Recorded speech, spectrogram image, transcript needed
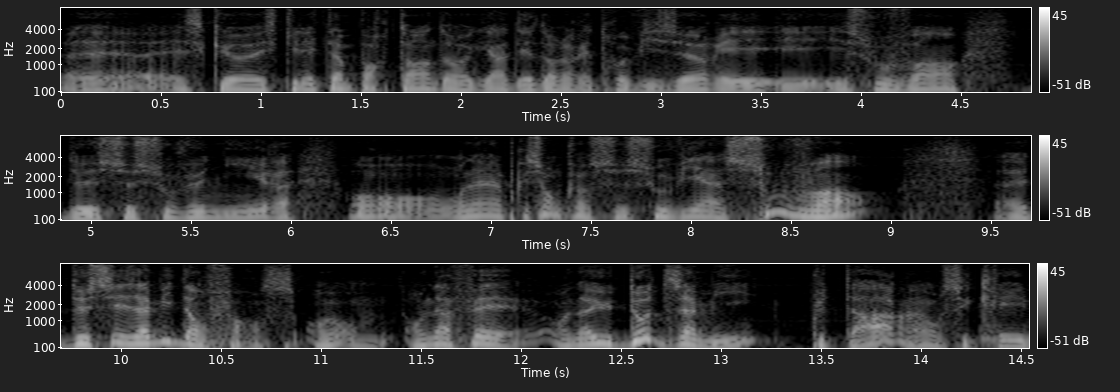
est-ce que est-ce qu'il est important de regarder dans le rétroviseur et, souvent de se souvenir? On, a l'impression qu'on se souvient souvent euh, de ses amis d'enfance. On, on a eu d'autres amis plus tard. Hein, on s'est créé.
